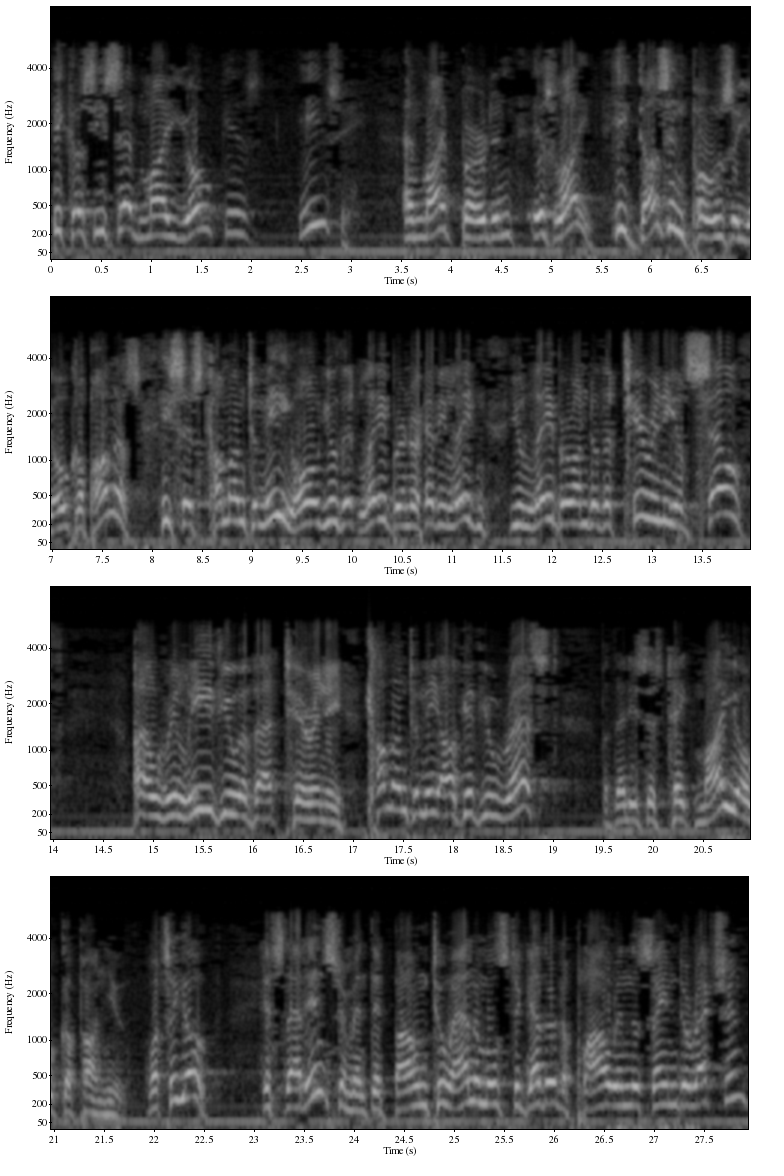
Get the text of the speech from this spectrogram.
because He said, My yoke is easy and my burden is light. He does impose a yoke upon us. He says, Come unto me, all you that labor and are heavy laden. You labor under the tyranny of self. I'll relieve you of that tyranny. Come unto me, I'll give you rest. But then he says, Take my yoke upon you. What's a yoke? It's that instrument that bound two animals together to plow in the same direction,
